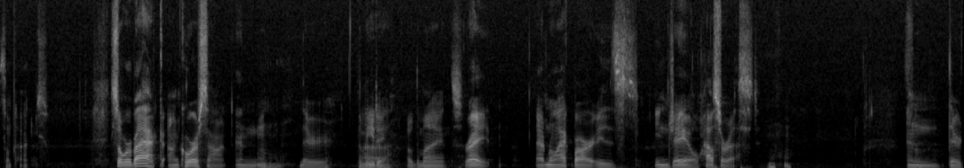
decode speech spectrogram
Sometimes. So we're back on Coruscant, and Mhm. they're The uh, meeting of the minds. right. Admiral Ackbar is in jail, house arrest, and they're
